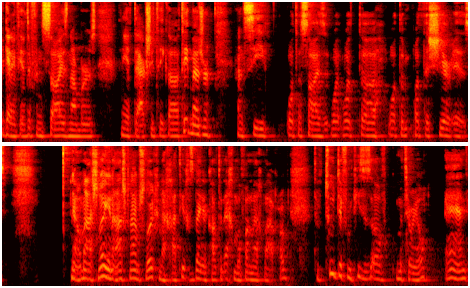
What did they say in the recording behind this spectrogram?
Again, if you have different size numbers, then you have to actually take a tape measure and see what the size, what what uh, what the what the shear is. Now, took two different pieces of material, and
